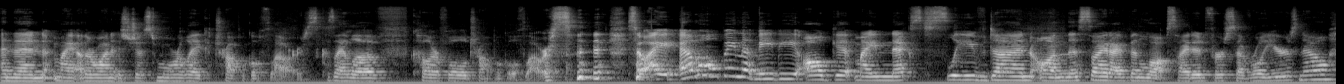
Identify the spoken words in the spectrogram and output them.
and then my other one is just more like tropical flowers because I love colorful tropical flowers. so I am hoping that maybe I'll get my next sleeve done on this side. I've been lopsided for several years now.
